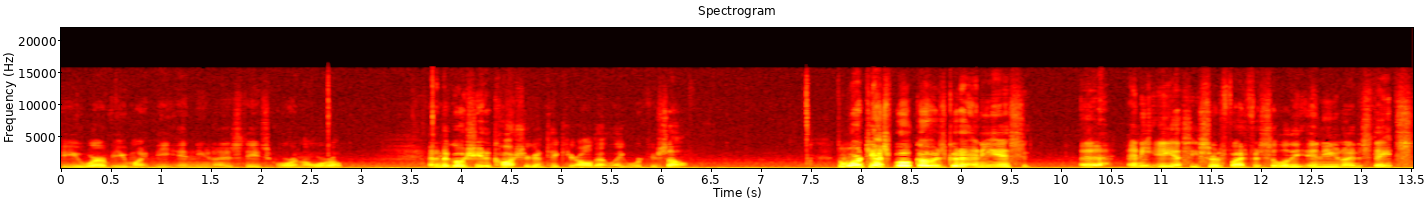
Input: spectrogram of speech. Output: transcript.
to you, wherever you might be in the United States or in the world. And a negotiated cost, you're going to take care of all that legwork yourself. The warranty I spoke of is good at any ASE, uh, any ASE certified facility in the United States.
